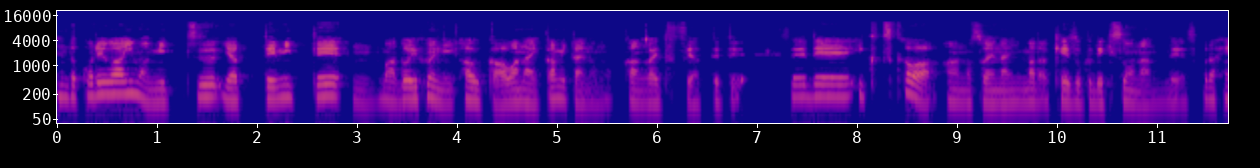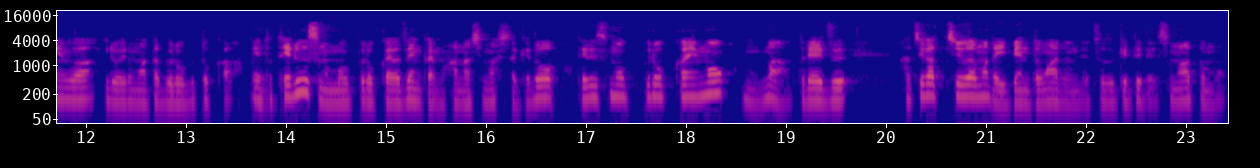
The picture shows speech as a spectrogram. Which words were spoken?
えっとこれは今3つやってみて、うん、まあどういう風に合うか合わないかみたいなのも考えつつやってて、それで、いくつかは、あの、それなりにまだ継続できそうなんで、そこら辺はいろいろまたブログとか、うんえっ、と、テルースのモブプロ会は前回も話しましたけど、テルースモブプロ会も、うんまあ、とりあえず、8月中はまだイベントもあるんで続けてて、その後も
